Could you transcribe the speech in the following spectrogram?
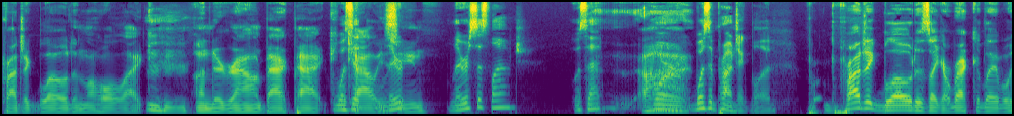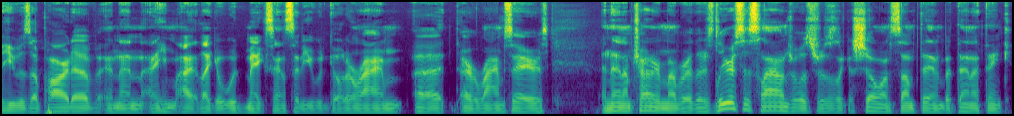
Project Blowed and the whole like Mhm. underground backpack Was it Cali Lyr- scene. Lyricist Lounge, was that, Ah, or was it Project Blowed? Project Blowed is like a record label he was a part of, and then he I, like it would make sense that he would go to Rhyme uh, or Rhymesayers, and then I'm trying to remember. There's Lyricist Lounge, which was like a show on something, but then I think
